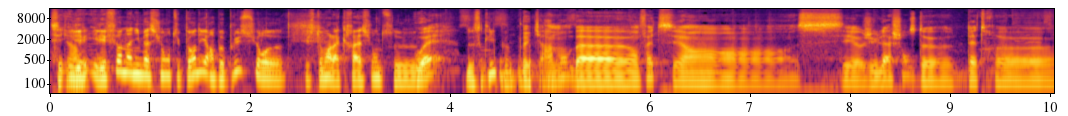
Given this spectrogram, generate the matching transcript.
C'est- il, est, il est fait en animation. Tu peux en dire un peu plus sur euh, justement la création de ce, Ouais, de ce clip Bah, carrément. Bah, en fait, c'est un. c'est- J'ai eu la chance d'être euh,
